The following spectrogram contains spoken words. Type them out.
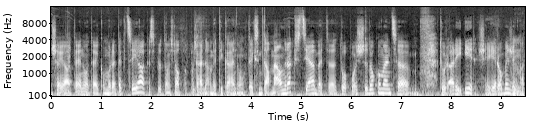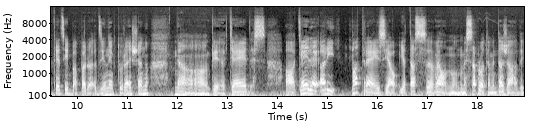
šajā te noteikumu redakcijā, kas, protams, vēl pagaidām ir tikai, nu, teiksim tā, melnraksts, jā, bet to topošs dokuments, tur arī ir šie ierobežojumi mm. attiecībā par dzīvnieku turēšanu pie ķēdes. Ķēdē arī patreiz jau, ja tas vēl, nu, mēs saprotam, ir dažādi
